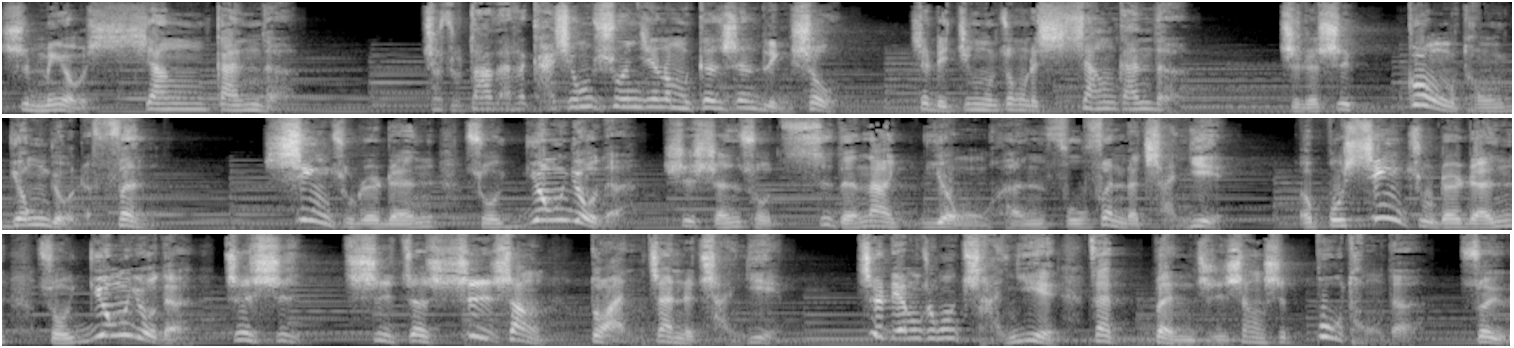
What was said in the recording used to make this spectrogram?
是没有相干的。求主大大的开心我们瞬间，让我们更深领受这里经文中的相干的，指的是共同拥有的份。信主的人所拥有的是神所赐的那永恒福分的产业，而不信主的人所拥有的，这是是这世上短暂的产业。这两种产业在本质上是不同的，所以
